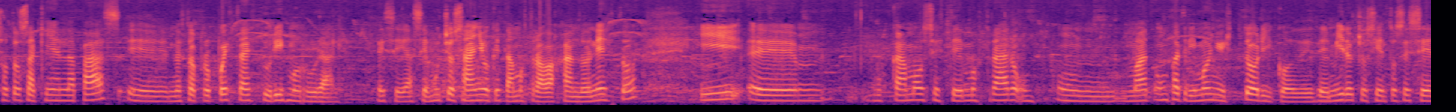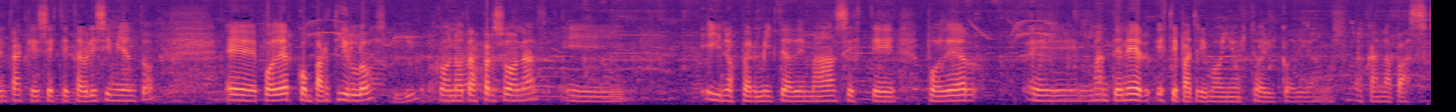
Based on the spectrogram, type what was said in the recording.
Nosotros aquí en La Paz, eh, nuestra propuesta es turismo rural. hace muchos años que estamos trabajando en esto y eh, buscamos este, mostrar un, patrimonio histórico desde 1860, que es este establecimiento, eh, poder compartirlos con otras personas y, nos permite además este, poder mantener este patrimonio histórico, digamos, acá en La Paz.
